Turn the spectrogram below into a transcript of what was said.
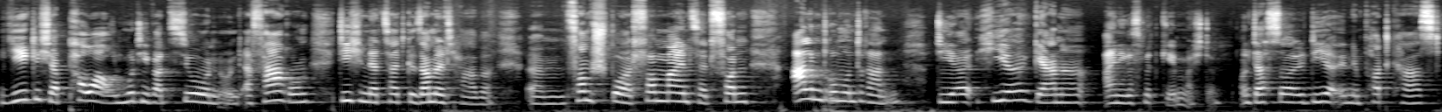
jeglicher Power und Motivation und Erfahrung, die ich in der Zeit gesammelt habe, ähm, vom Sport, vom Mindset, von allem drum und dran, dir hier gerne einiges mitgeben möchte. Und das soll dir in dem Podcast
